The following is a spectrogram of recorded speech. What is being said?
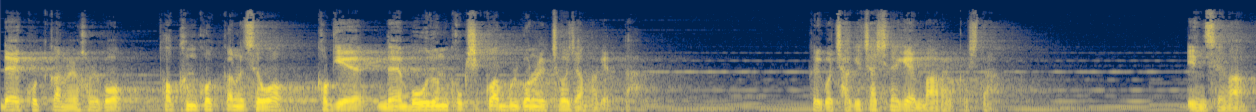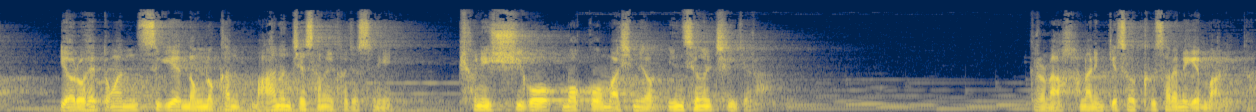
내 곳간을 헐고 더 큰 곳간을 세워 거기에 내 모든 곡식과 물건을 저장하겠다. 그리고 자기 자신에게 말할 것이다. 인생아, 여러 해 동안 쓰기에 넉넉한 많은 재산을 가졌으니 편히 쉬고 먹고 마시며 인생을 즐겨라. 그러나 하나님께서 그 사람에게 말했다.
